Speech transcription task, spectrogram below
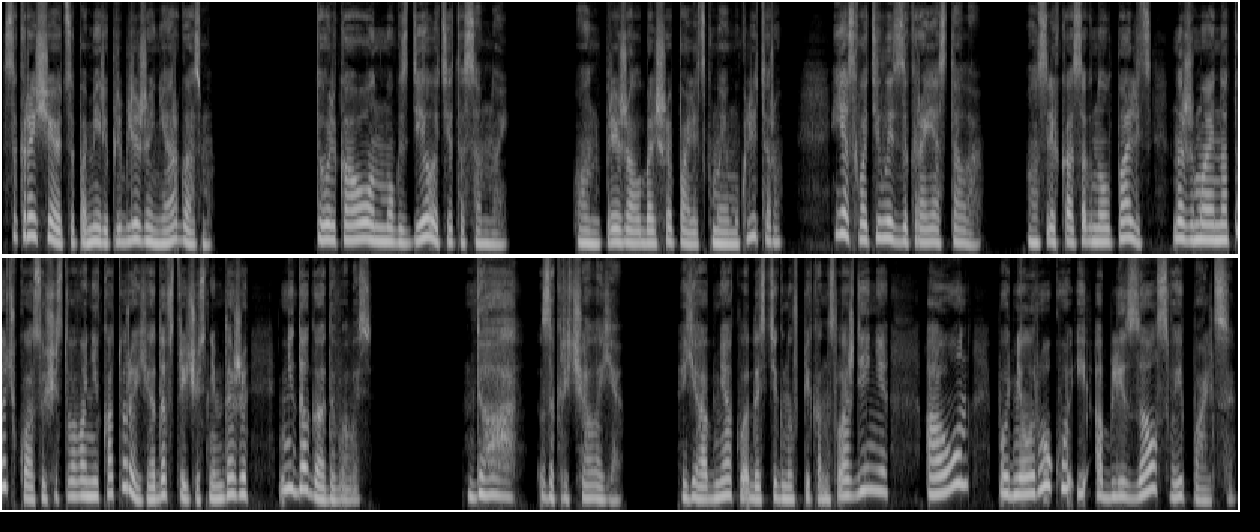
сокращаются по мере приближения оргазма. Только он мог сделать это со мной. Он прижал большой палец к моему клитору. Я схватилась за края стола. Он слегка согнул палец, нажимая на точку, о существовании которой я до встречи с ним даже не догадывалась. «Да!» — закричала я. Я обмякла, достигнув пика наслаждения, а он поднял руку и облизал свои пальцы.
